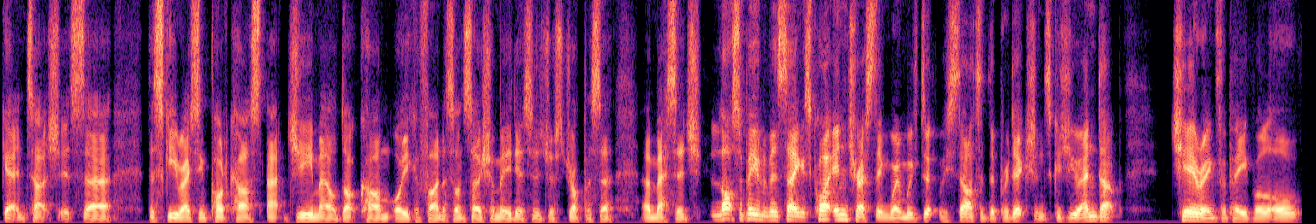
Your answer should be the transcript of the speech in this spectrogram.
get in touch, it's uh, the ski racing podcast at gmail.com or you can find us on social media. So just drop us a, a message. Lots of people have been saying it's quite interesting when we've we started the predictions because you end up cheering for people or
